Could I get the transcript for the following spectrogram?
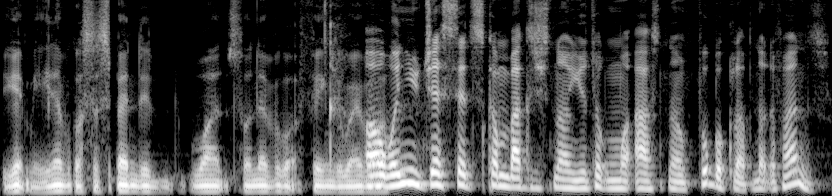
You get me? He never got suspended once or never got thinged or whatever. Oh, when you just said scumbags just now, you're talking about Arsenal Football Club, not the fans.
